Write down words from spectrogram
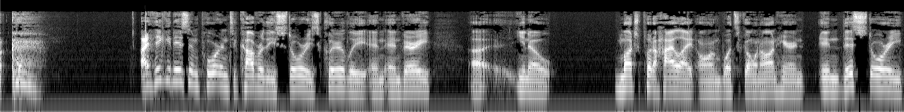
I think it is important to cover these stories clearly and, and very, uh, you know, much put a highlight on what's going on here. And in this story,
